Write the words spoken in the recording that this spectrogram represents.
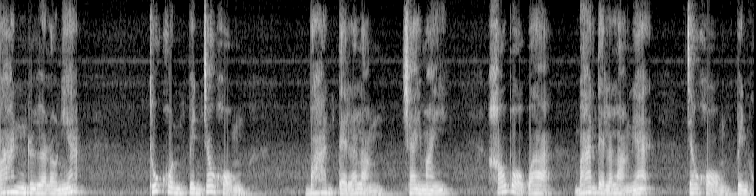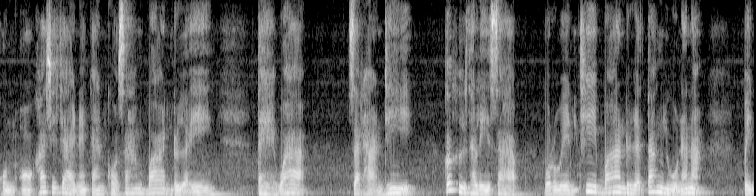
บ้านเรือเหล่านี้ทุกคนเป็นเจ้าของบ้านแต่ละหลังใช่ไหม เขาบอกว่า บ้านแต่ละหลังเนี่ยเจ้าของเป็นคนออกค่าใช้จ่ายในการก่อสร้างบ้านเรือเอง แต่ว่าสถานที่ก็คือทะเลสาบบริเวณที่บ้านเรือตั้งอยู่นั่นน่ะเป็น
